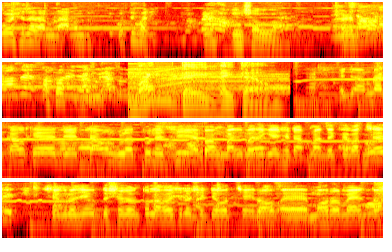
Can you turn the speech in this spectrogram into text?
বয়সে যারা আমরা আনন্দ করতে পারি। ঠিক আছে? ইনশাল্লাহ। One day later. এই যে আমরা কালকে যে চাউলগুলো তুলেছি এবং বাড়ি বাড়ি গিয়ে সেটা আপনারা দেখতে পাচ্ছেন, সেগুলো যে উদ্দেশ্যের জন্য তোলা হয়েছিল সেটি হচ্ছে মহরমের দশ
